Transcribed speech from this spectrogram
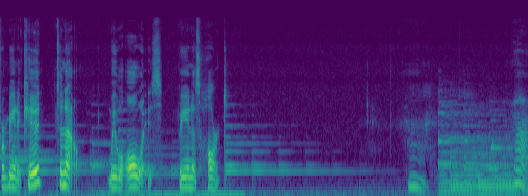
from being a kid to now. We will always be in his heart. Hmm. Huh.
